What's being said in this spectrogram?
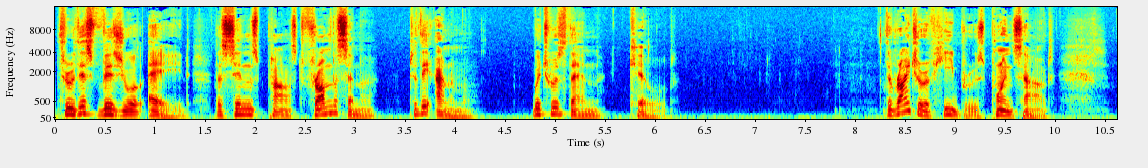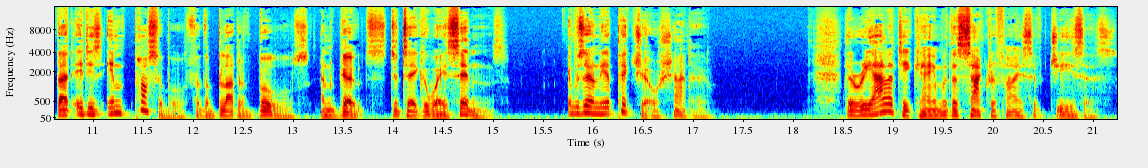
Through this visual aid, the sins passed from the sinner to the animal, which was then killed. The writer of Hebrews points out that it is impossible for the blood of bulls and goats to take away sins. It was only a picture or shadow. The reality came with the sacrifice of Jesus.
